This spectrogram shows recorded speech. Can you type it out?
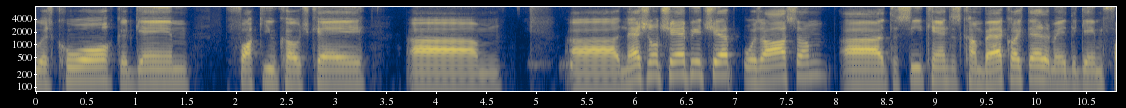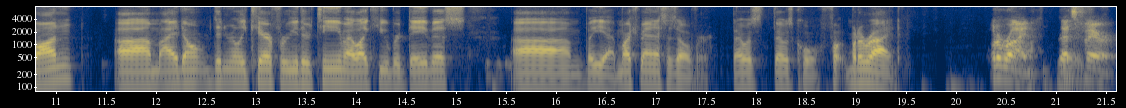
was cool, good game. Fuck you, Coach K. Um, uh, national championship was awesome. Uh, to see Kansas come back like that, it made the game fun. Um, I don't didn't really care for either team. I like Hubert Davis. Um, but yeah, March Madness is over. That was that was cool. Fu- What a ride. What a ride. That's fair.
